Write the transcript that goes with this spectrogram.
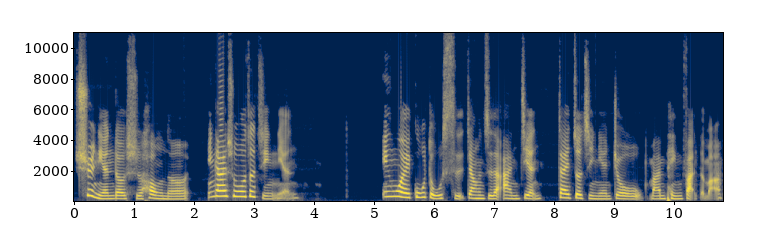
去年的时候呢。应该说这几年，因为孤独死这样子的案件，在这几年就蛮频繁的嘛。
